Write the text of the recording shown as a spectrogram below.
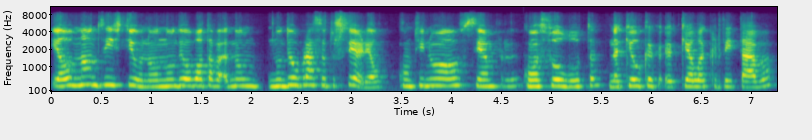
ele não desistiu, não, não, deu volta, não, não deu o braço a torcer, ele continuou sempre com a sua luta, naquilo que, que ele acreditava,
